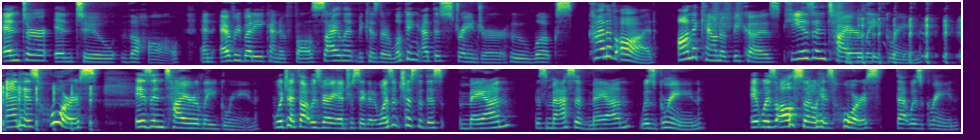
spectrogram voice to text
enter into the hall. And everybody kind of falls silent because they're looking at this stranger who looks kind of odd on account of because he is entirely green and his horse is entirely green, which I thought was very interesting that it wasn't just that this man, this massive man, was green, it was also his horse that was green.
